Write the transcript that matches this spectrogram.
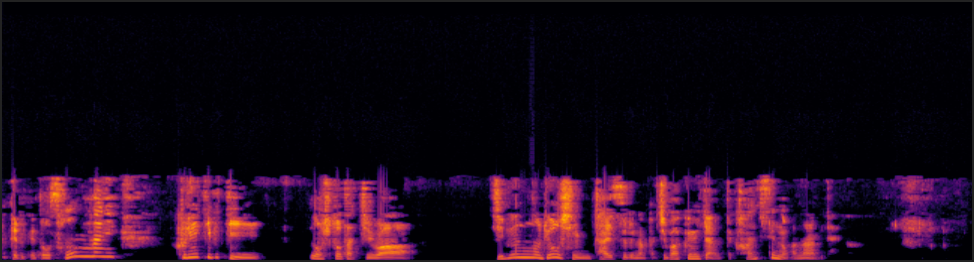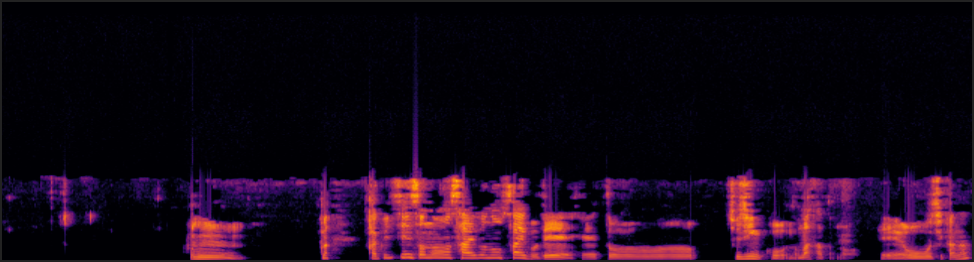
れてるけど、そんなにクリエイティビティの人たちは、自分の両親に対するなんか呪縛みたいなのって感じてんのかなみたいな。うん。ま、確実にその最後の最後で、えっ、ー、と、主人公のマサトのえー、王子かな？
